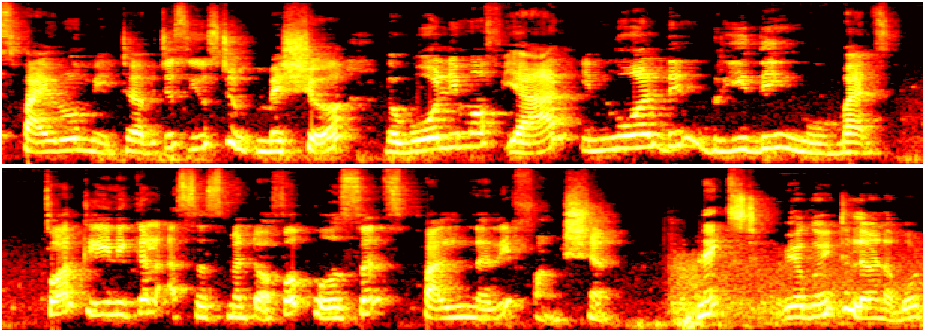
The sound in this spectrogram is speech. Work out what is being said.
spirometer which is used to measure the volume of air involved in breathing movements for clinical assessment of a person's pulmonary function. Next, we are going to learn about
